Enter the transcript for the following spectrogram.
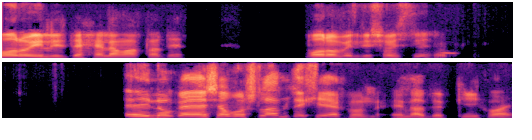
বড় ইলিশ দেখাইলাম আপনাদের। বড় ইলিশ হয়েছে। এই নৌকায় এসে বসলাম দেখি এখন এনাদের কি হয়।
